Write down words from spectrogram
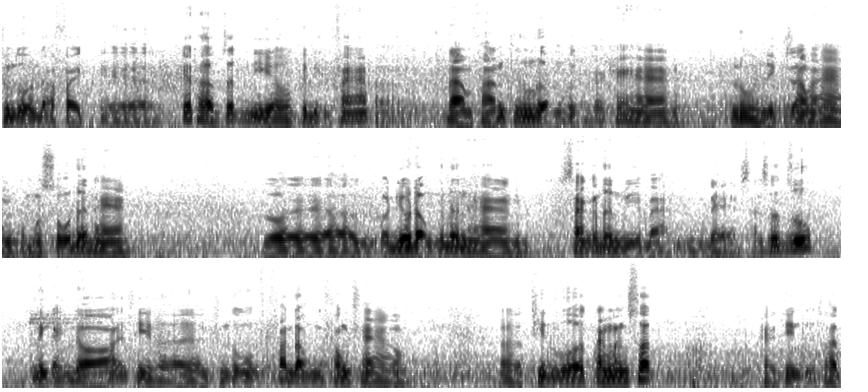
Chúng tôi đã phải ờ, kết hợp rất nhiều cái biện pháp ờ, đàm phán thương lượng với các khách hàng, lùi lịch giao hàng của một số đơn hàng, rồi ờ, điều động cái đơn hàng sang các đơn vị bạn để sản xuất giúp. Bên cạnh đó thì là chúng tôi cũng phát động cái phong trào ờ, thi đua tăng năng suất, cải tiến kỹ thuật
